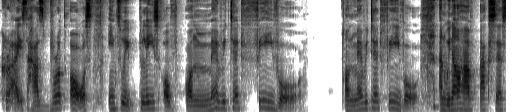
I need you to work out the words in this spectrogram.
Christ has brought us into a place of unmerited favor. Unmerited favor. And we now have access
